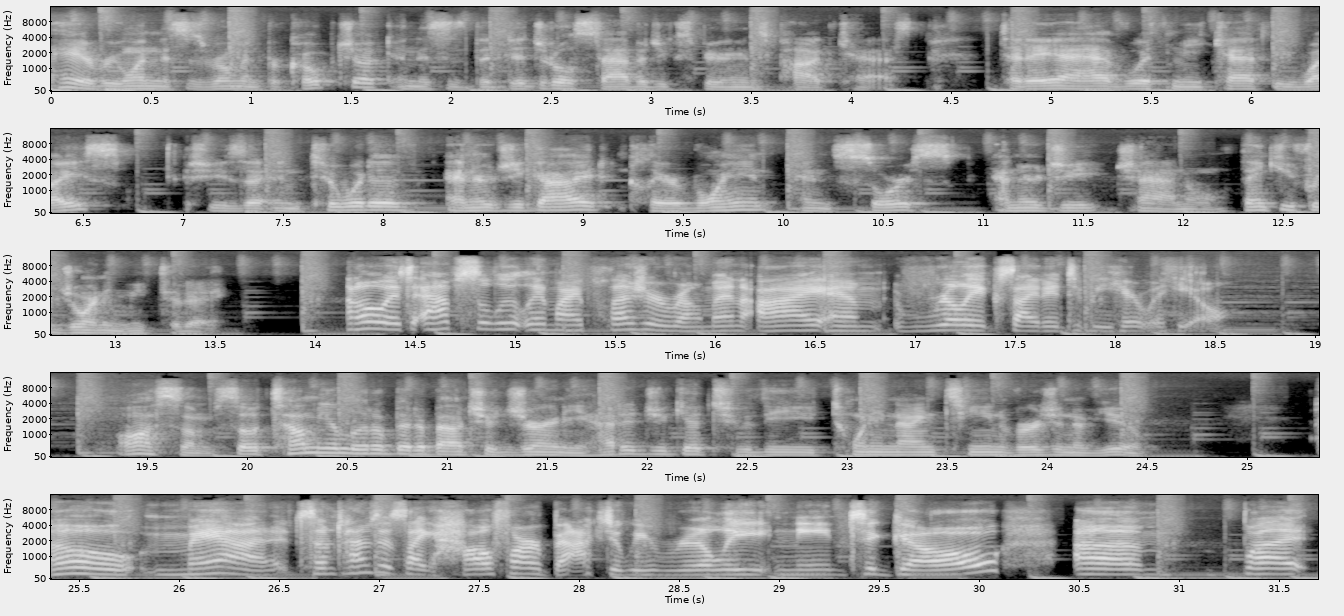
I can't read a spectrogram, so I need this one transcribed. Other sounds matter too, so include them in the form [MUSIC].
Hey everyone, this is Roman Prokopchuk, and this is the Digital Savage Experience podcast. Today I have with me Kathy Weiss. She's an intuitive energy guide, clairvoyant, and source energy channel. Thank you for joining me today. Oh, it's absolutely my pleasure, Roman. I am really excited to be here with you. Awesome. So tell me a little bit about your journey. How did you get to the 2019 version of you? Oh man, sometimes it's like, how far back do we really need to go? Um, but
